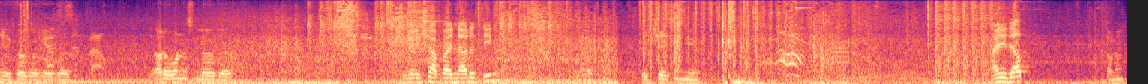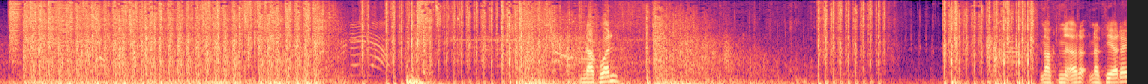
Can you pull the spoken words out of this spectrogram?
Yeah, go, go, go, go. The other one is low though. You're getting shot by another team? Yeah. They're chasing you. I need help. Coming. Knock one. Knock the other. Knock the other.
